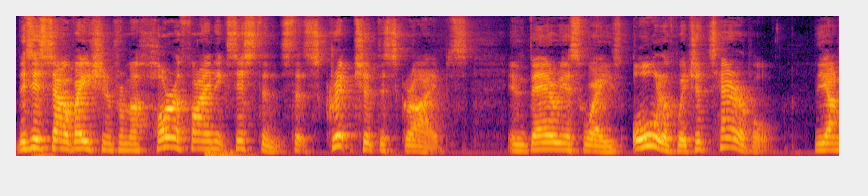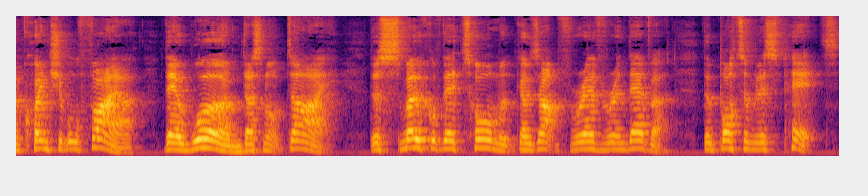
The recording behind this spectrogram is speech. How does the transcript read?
This is salvation from a horrifying existence that Scripture describes in various ways, all of which are terrible. The unquenchable fire, their worm does not die, the smoke of their torment goes up forever and ever the bottomless pit.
